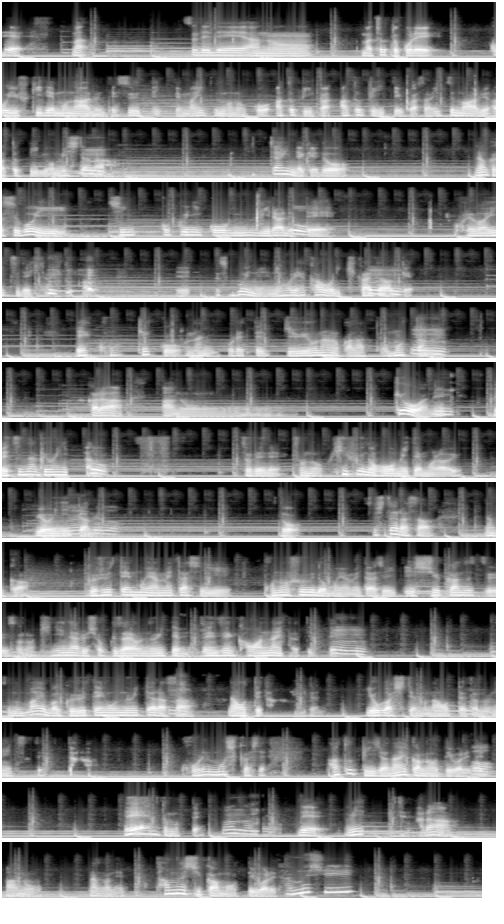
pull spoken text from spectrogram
でまあそれであのまあちょっとこれこういう吹き出物あるんですって言って、まあ、いつものこうアトピーかアトピーっていうかさいつもあるアトピーを見したら、うちっちゃいんだけどなんかすごい深刻にこう見られてこれはいつできたのとか ですごいね根掘り葉掘り聞かれたわけ。えこ結構何？これって重要なのかなって思ったの。うんうん。だから、あのー今日はね、うん別な病院に行ったのそれでその皮膚の方を見てもらう病院に行ったのよ。そうそしたらさなんかグルテンもやめたしこのフードもやめたし1週間ずつその気になる食材を抜いても全然変わんないんだって言って、うんうん。その前はグルテンを抜いたらさ、治ってたのにみたいな。ヨガしても治ってたのにっつって。言ったら、これもしかしてアトピーじゃないかもって言われてあ、えー、と思って。で見てたらあのなんかねタムシかもって言われて。タムシ？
